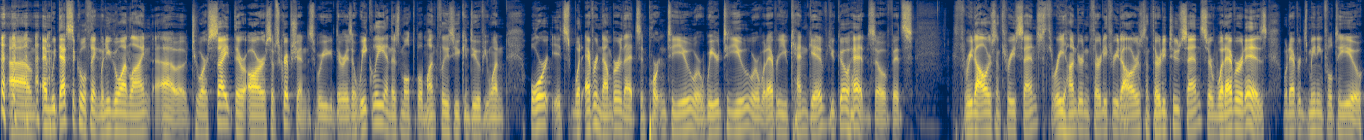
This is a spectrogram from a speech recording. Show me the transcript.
um, and we, that's the cool thing when you go online uh, to our site. There are subscriptions where you, there is a weekly and there's multiple monthlies you can do if you want, or it's whatever number that's important to you or weird to you or whatever you can give. You go ahead. So if it's three dollars and three cents, three hundred and thirty-three dollars and thirty-two cents, or whatever it is, whatever's meaningful to you.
